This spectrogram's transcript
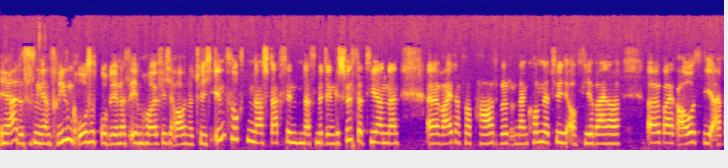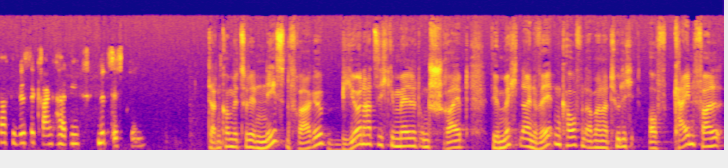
Ja, das ist ein ganz riesengroßes Problem, das eben häufig auch natürlich Inzuchten da stattfinden, dass mit den Geschwistertieren dann äh, weiter verpaart wird und dann kommen natürlich auch Vierbeiner äh, bei raus, die einfach gewisse Krankheiten mit sich bringen. Dann kommen wir zu der nächsten Frage. Björn hat sich gemeldet und schreibt, wir möchten einen Welpen kaufen, aber natürlich auf keinen Fall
